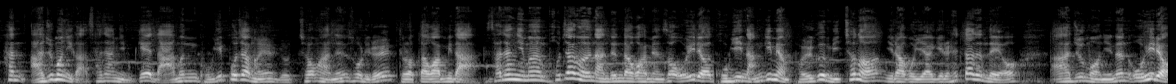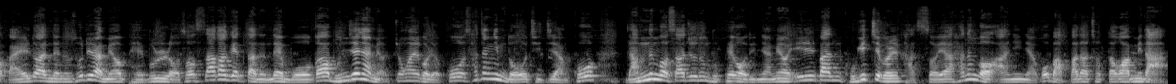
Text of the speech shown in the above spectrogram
한 아주머니가 사장님께 남은 고기 포장을 요청하는 소리를 들었다고 합니다. 사장님은 포장은 안 된다고 하면서 오히려 고기 남기면 벌금 2,000원이라고 이야기를 했다는데요. 아주머니는 오히려 말도 안 되는 소리라며 배불러서 싸가겠다는데 뭐가 문제냐며 쫑알거렸고 사장님도 지지 않고 남는 거 싸주는 부페가 어딨냐며 일반 고깃집을 갔어야 하는 거 아니냐고 맞받아쳤다고 합니다.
